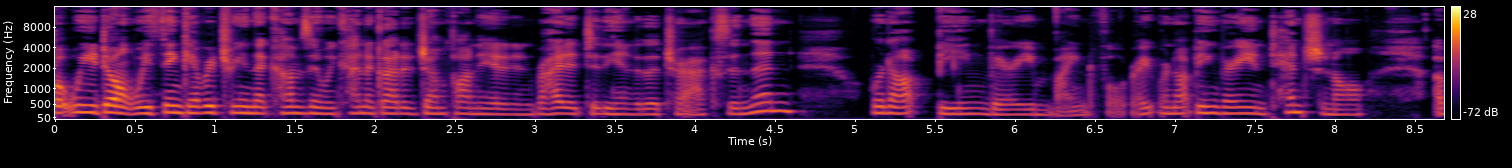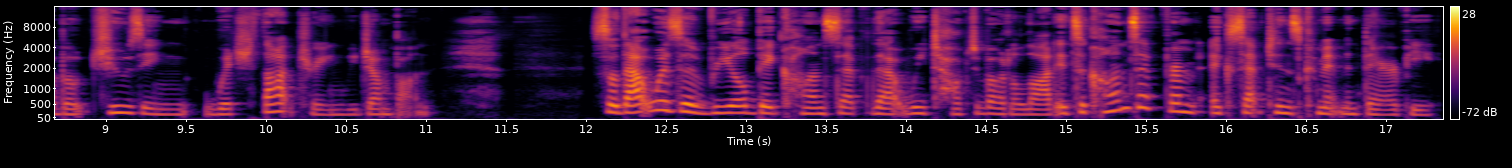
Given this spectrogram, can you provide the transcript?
But we don't. We think every train that comes in, we kind of got to jump on it and ride it to the end of the tracks. And then we're not being very mindful, right? We're not being very intentional about choosing which thought train we jump on. So that was a real big concept that we talked about a lot. It's a concept from acceptance commitment therapy.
